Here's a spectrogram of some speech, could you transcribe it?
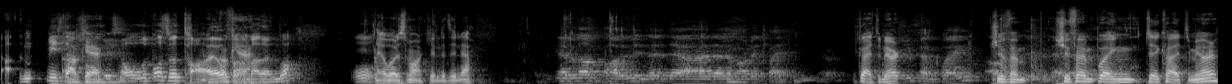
Ja, hvis det er okay. sånn vi skal holde på, så tar jeg jo okay. faen meg den nå. Jeg bare smaker litt til, jeg. Ok, men da har vi en vinner. Det er eh, Var det Kveitemjøl? Kveitemjøl. 25 poeng. 25, 25 poeng til Kveitemjøl.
